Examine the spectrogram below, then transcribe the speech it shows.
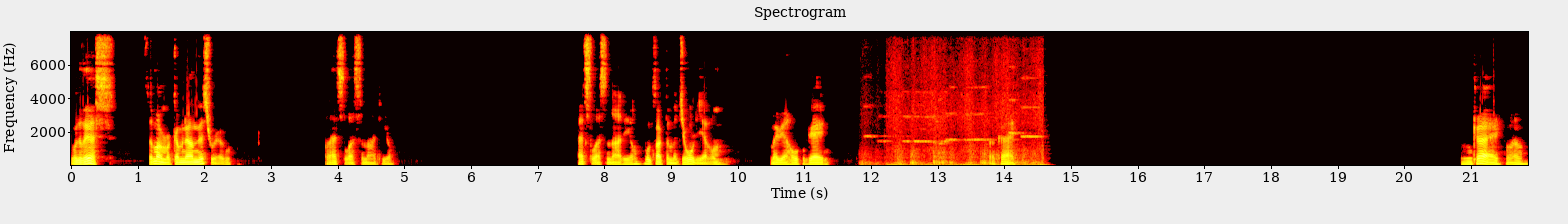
look at this. Some of them are coming down this road. Well, that's less than ideal. That's less than ideal. Looks like the majority of them. Maybe a whole brigade. Okay. Okay, well,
